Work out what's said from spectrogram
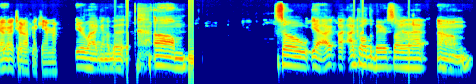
I'm Yeah. gonna turn off my camera. You're lagging a bit. Um, so yeah, I, I, I called the Bears side of that. Um,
